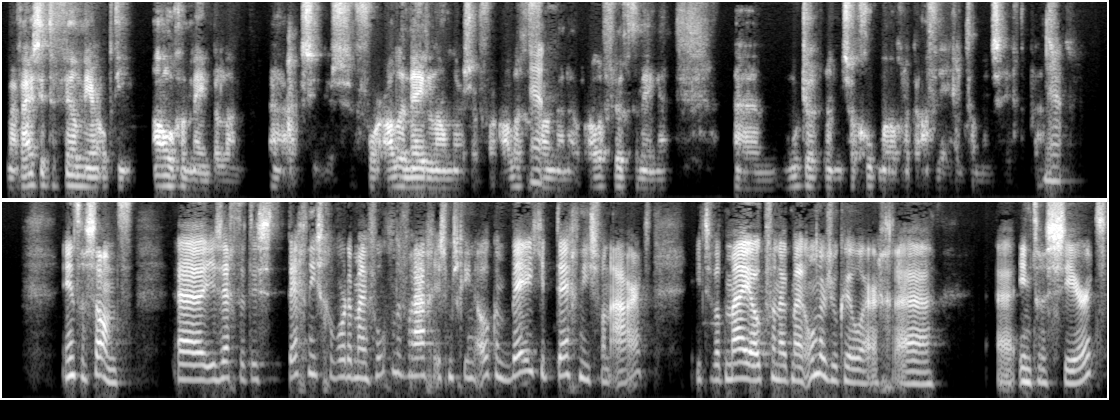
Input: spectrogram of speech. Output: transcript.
maar wij zitten veel meer op die algemeen belang actie. Dus voor alle Nederlanders of voor alle gevangenen of alle vluchtelingen ehm, moet er een zo goed mogelijke afweging van mensenrechten plaatsvinden. Ja. Interessant. Uh, je zegt het is technisch geworden. Mijn volgende vraag is misschien ook een beetje technisch van aard. Iets wat mij ook vanuit mijn onderzoek heel erg uh, uh, interesseert.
